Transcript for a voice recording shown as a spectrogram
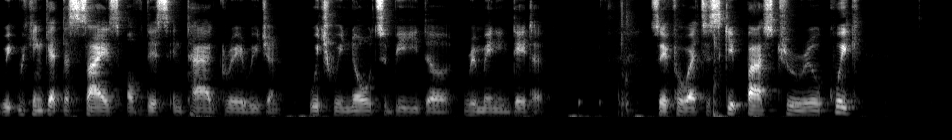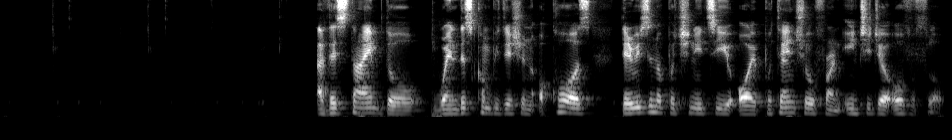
we, we can get the size of this entire gray region, which we know to be the remaining data. So if we were to skip past through real quick, At this time, though, when this computation occurs, there is an opportunity or a potential for an integer overflow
